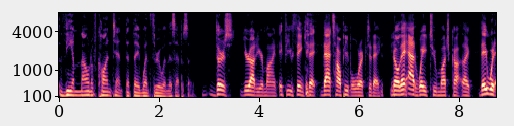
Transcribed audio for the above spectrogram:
the amount of content that they went through in this episode. There's you're out of your mind if you think that that's how people work today. No, they add way too much. Con- like they would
